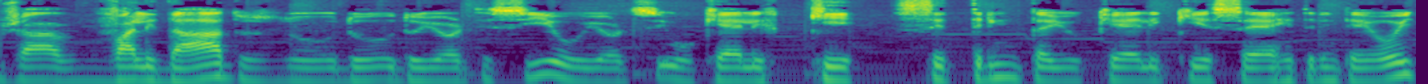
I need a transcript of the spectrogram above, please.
já validados do, do, do URTC, o URTC, o que é que C30 e o QLQ CR38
